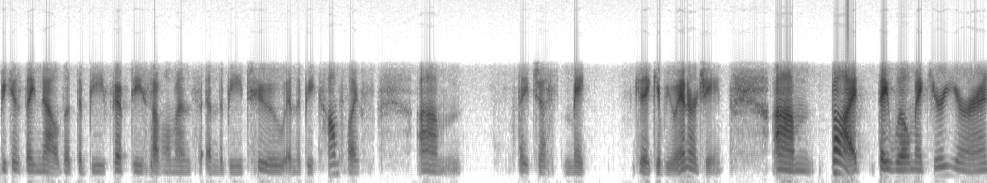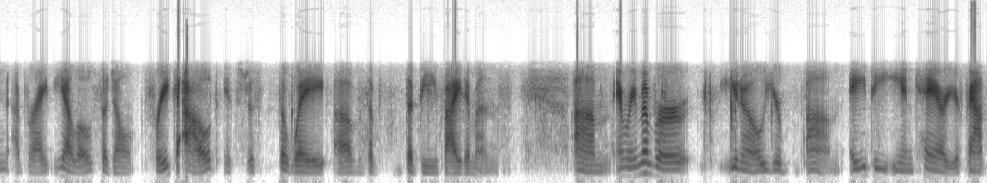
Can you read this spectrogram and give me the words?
because they know that the B50 supplements and the B2 and the B complex, um, they just make they give you energy. Um, but they will make your urine a bright yellow, so don't freak out. It's just the way of the the B vitamins. Um, and remember, you know, your um, A, D, E, and K are your fat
